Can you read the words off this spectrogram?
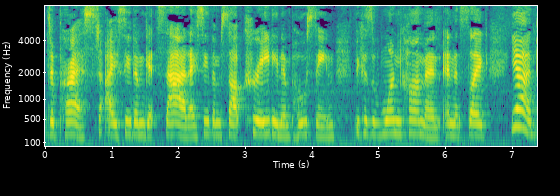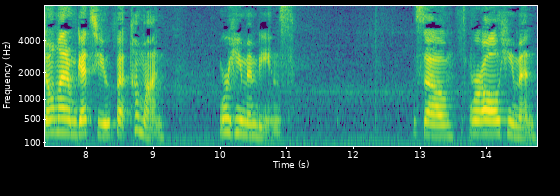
depressed. I see them get sad. I see them stop creating and posting because of one comment. And it's like, yeah, don't let them get to you, but come on. We're human beings. So we're all human.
